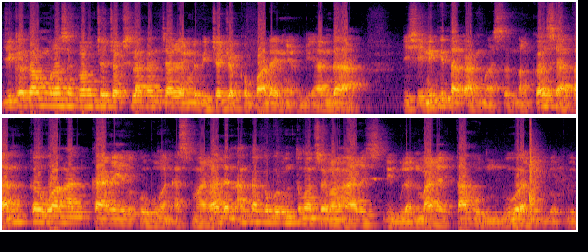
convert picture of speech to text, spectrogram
Jika kamu merasa kurang cocok, silahkan cari yang lebih cocok kepada energi Anda. Di sini kita akan bahas tentang kesehatan, keuangan, karir, hubungan asmara, dan angka keberuntungan seorang Aris di bulan Maret tahun 2022.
